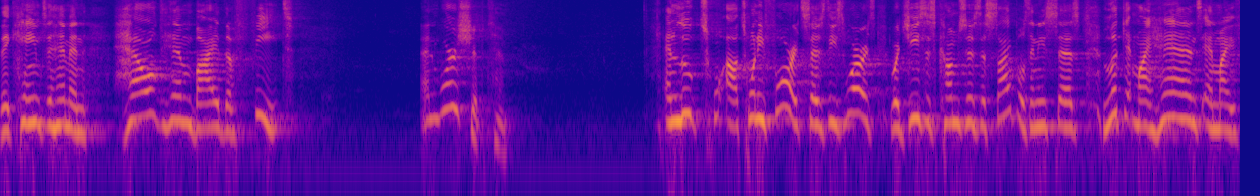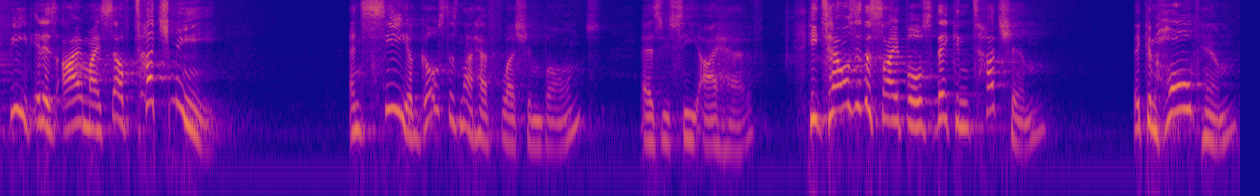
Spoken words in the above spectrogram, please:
They came to him and held him by the feet and worshiped him. And Luke uh, 24, it says these words where Jesus comes to his disciples and he says, Look at my hands and my feet. It is I myself. Touch me. And see, a ghost does not have flesh and bones, as you see I have. He tells his disciples they can touch him, they can hold him,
